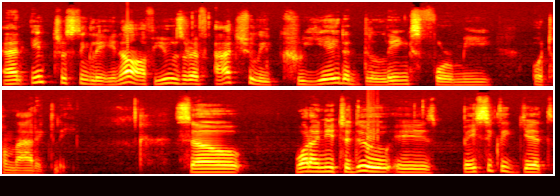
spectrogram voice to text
and interestingly enough useref actually created the links for me automatically. So what I need to do is basically get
